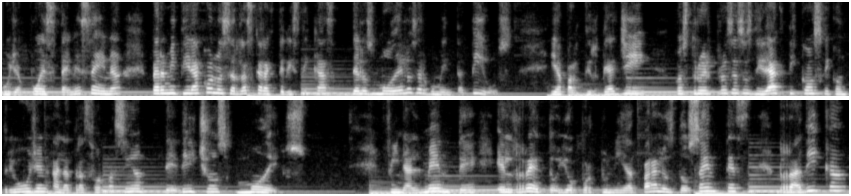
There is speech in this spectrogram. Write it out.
cuya puesta en escena permitirá conocer las características de los modelos argumentativos y a partir de allí construir procesos didácticos que contribuyen a la transformación de dichos modelos. Finalmente, el reto y oportunidad para los docentes radica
